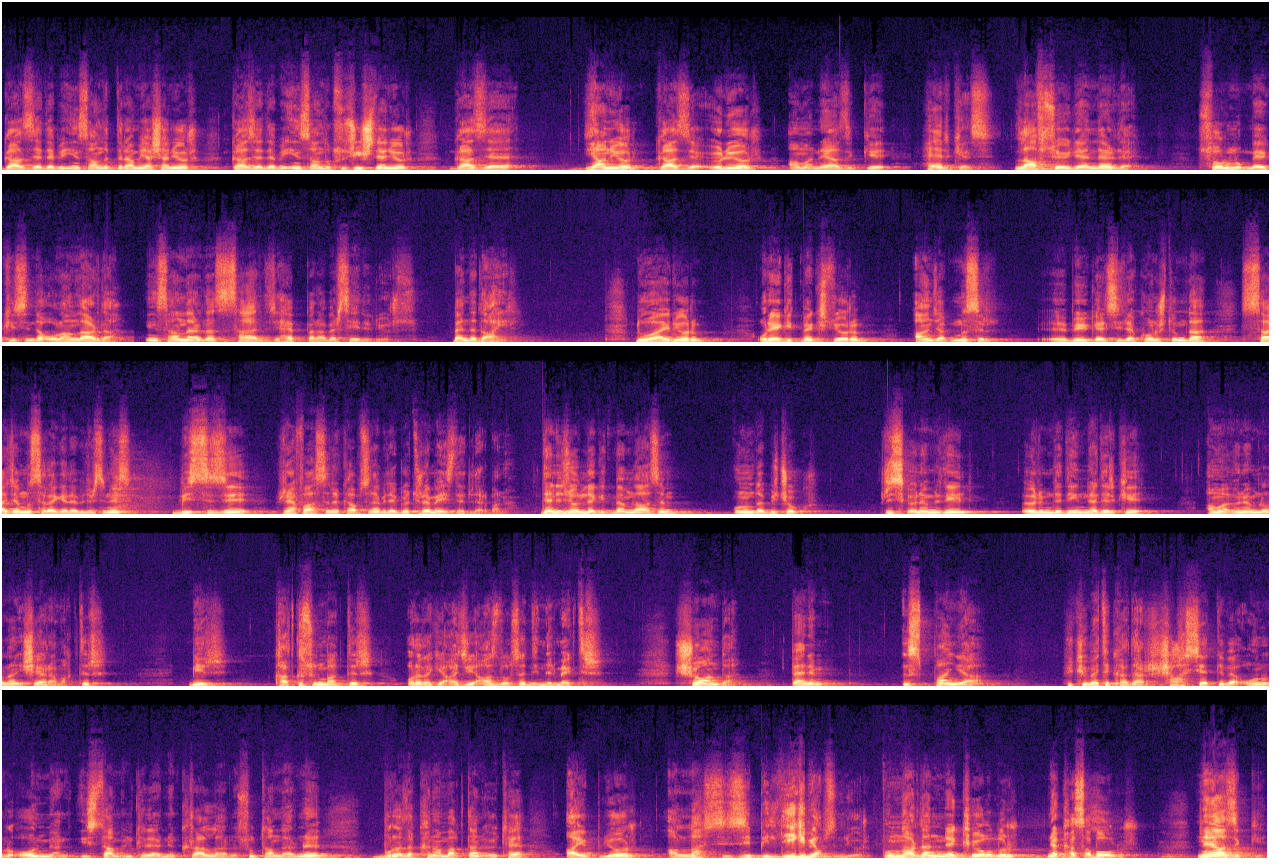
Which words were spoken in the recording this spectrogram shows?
Gazze'de bir insanlık dramı yaşanıyor. Gazze'de bir insanlık suçu işleniyor. Gazze yanıyor, Gazze ölüyor ama ne yazık ki herkes, laf söyleyenler de, sorumluluk mevkisinde olanlar da, insanlar da sadece hep beraber seyrediyoruz. Ben de dahil. Dua ediyorum. Oraya gitmek istiyorum. Ancak Mısır e, Büyükelçisiyle konuştuğumda sadece Mısır'a gelebilirsiniz. Biz sizi refah sınır kapısına bile götüremeyiz dediler bana. Deniz yoluyla gitmem lazım. Onun da birçok risk önemli değil. Ölüm dediğin nedir ki? Ama önemli olan işe yaramaktır. Bir katkı sunmaktır. Oradaki acıyı az da olsa dindirmektir. Şu anda benim İspanya hükümeti kadar şahsiyetli ve onurlu olmayan İslam ülkelerinin krallarını, sultanlarını burada kınamaktan öte ayıplıyor. Allah sizi bildiği gibi yapsın diyor. Bunlardan ne köy olur ne kasaba olur. Ne yazık ki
